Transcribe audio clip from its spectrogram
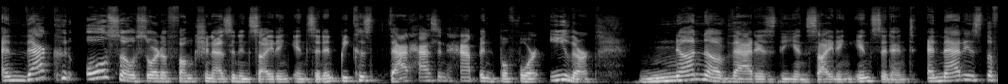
And that could also sort of function as an inciting incident because that hasn't happened before either. None of that is the inciting incident. And that is the,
